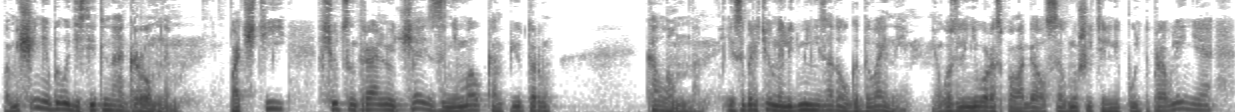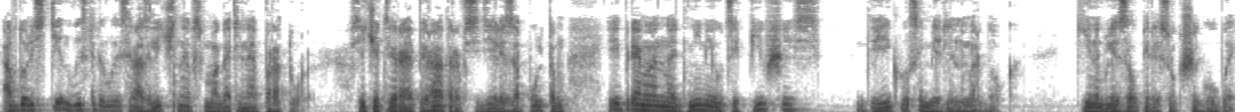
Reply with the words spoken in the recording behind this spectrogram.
Помещение было действительно огромным. Почти всю центральную часть занимал компьютер Колонна, изобретенная людьми незадолго до войны. Возле него располагался внушительный пульт управления, а вдоль стен выстроилась различная вспомогательная аппаратура. Все четверо операторов сидели за пультом, и прямо над ними, уцепившись, двигался медленно Мердок. Кин облизал пересохшие губы.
